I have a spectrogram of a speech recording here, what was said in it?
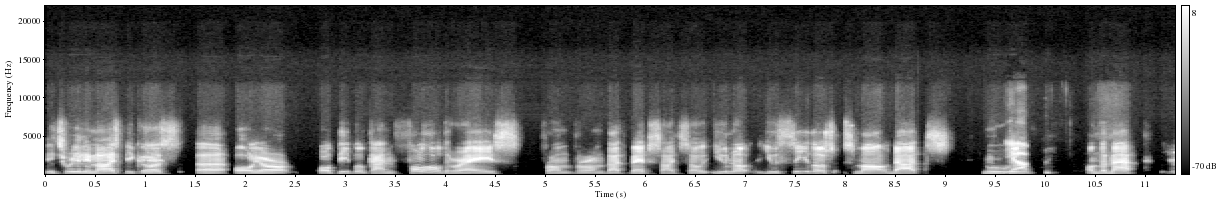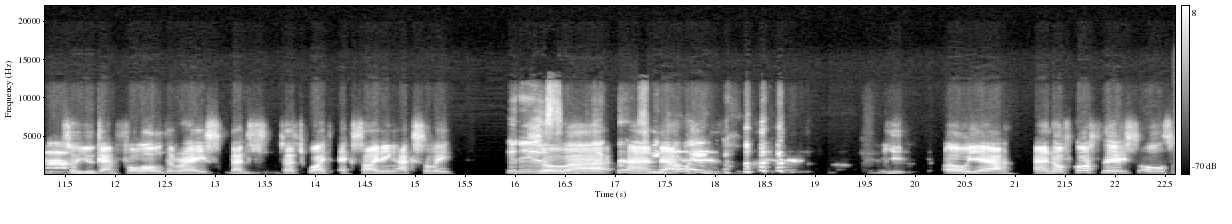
it's really nice because uh, all your all people can follow the race from from that website. So you know you see those small dots moving on the map so you can follow the race that's that's quite exciting actually it is so uh, like, and uh, oh yeah and of course there is also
